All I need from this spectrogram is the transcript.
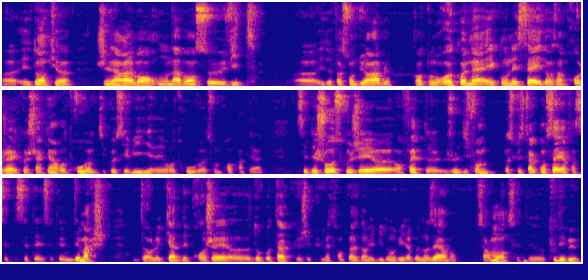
Euh, et donc, généralement, on avance vite et de façon durable quand on reconnaît et qu'on essaye dans un projet que chacun retrouve un petit peu ses billes et retrouve son propre intérêt. C'est des choses que j'ai, en fait, je le dis parce que c'est un conseil, enfin c'était une démarche dans le cadre des projets euh, d'eau potable que j'ai pu mettre en place dans les bidonvilles à Buenos Aires. Donc ça remonte, c'était au tout début,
